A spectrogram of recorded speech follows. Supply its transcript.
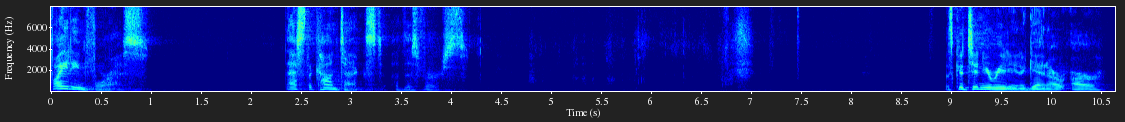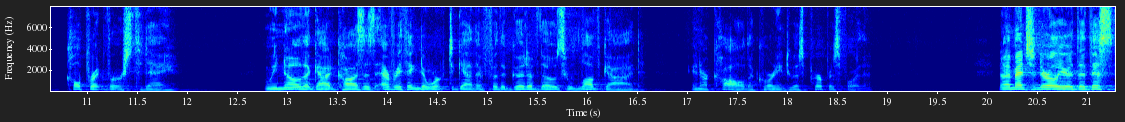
fighting for us. That's the context of this verse. Let's continue reading again our, our culprit verse today. We know that God causes everything to work together for the good of those who love God and are called according to his purpose for them. Now, I mentioned earlier that this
